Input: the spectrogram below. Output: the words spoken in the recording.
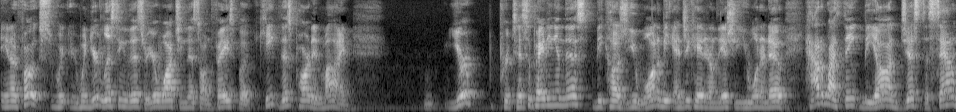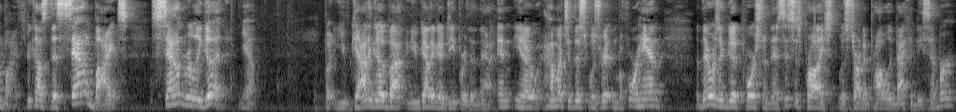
you know, folks, when you're listening to this or you're watching this on Facebook, keep this part in mind. You're participating in this because you want to be educated on the issue. You want to know how do I think beyond just the sound bites? Because the sound bites sound really good. Yeah. but you've got to go back you've got to go deeper than that. And you know how much of this was written beforehand? There was a good portion of this. This is probably was started probably back in december.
